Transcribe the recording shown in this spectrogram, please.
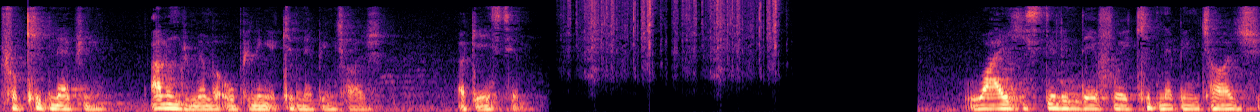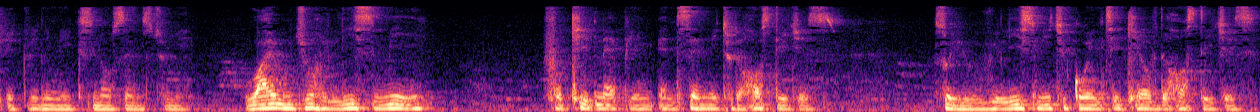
for kidnapping. I don't remember opening a kidnapping charge against him. Why he's still in there for a kidnapping charge, it really makes no sense to me. Why would you release me for kidnapping and send me to the hostages? So you release me to go and take care of the hostages.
